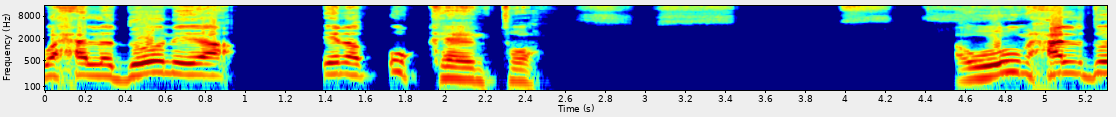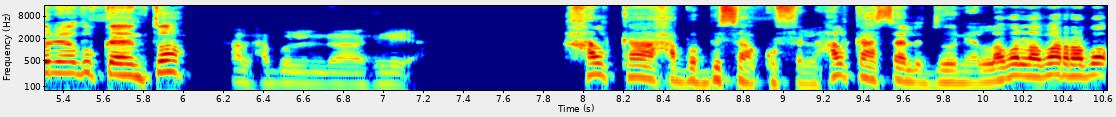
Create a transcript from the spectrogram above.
waxaa la doonayaa inaad u keento. Awoowe maxaa la doonaya inaad u keento? Halkaa xaba bisaa ku filan. Halkaasaa la doonaya. Laba lama rabo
